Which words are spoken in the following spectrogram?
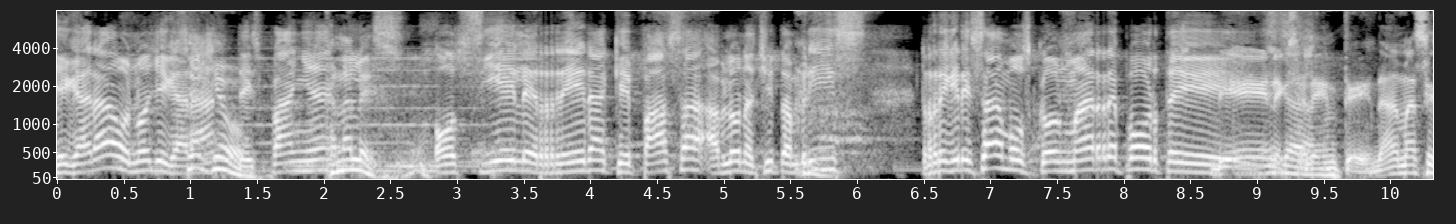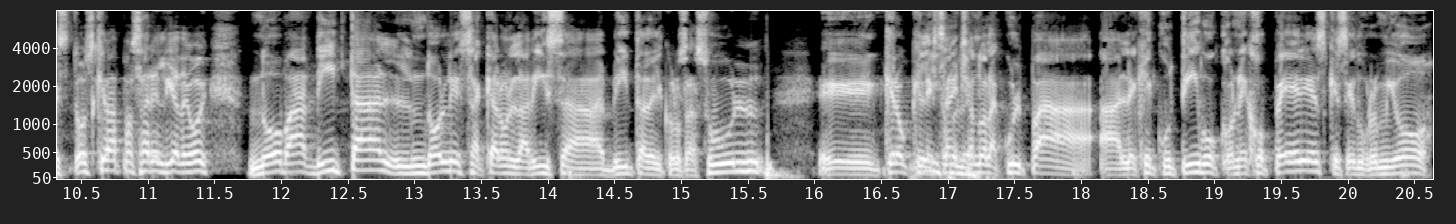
llegará o no llegará Sergio, de España. Canales. Ociel Herrera, ¿qué pasa? Habló Nachito Ambriz. Regresamos con más reportes. bien, Venga. excelente. Nada más esto. ¿Qué va a pasar el día de hoy? No va Dita, no le sacaron la visa a Dita del Cruz Azul. Eh, creo que le están echando la culpa al ejecutivo Conejo Pérez, que se durmió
